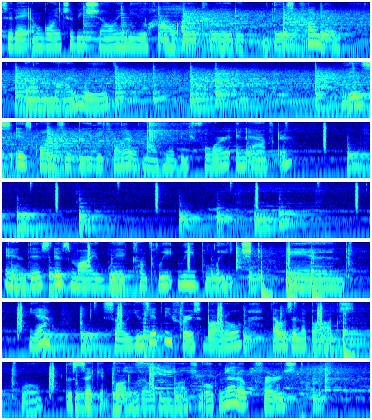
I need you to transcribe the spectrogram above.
today I'm going to be showing you how I created this color on my wig. This is going to be the color of my hair before and after. And this is my wig completely bleached and yeah. So you get the first bottle that was in the box well, the second bottle that was in the box. You open that up first,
